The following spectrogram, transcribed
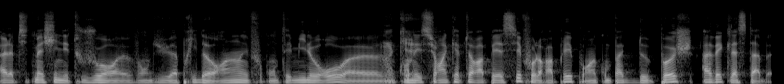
Ah, la petite machine est toujours euh, vendue à prix d'or. Hein. Il faut compter 1000 euros. Euh, donc on est sur un capteur APS-C, il faut le rappeler, pour un compact de poche avec la stab,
